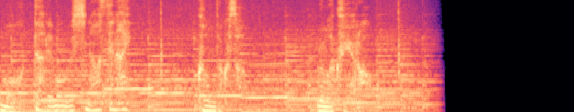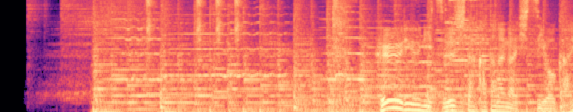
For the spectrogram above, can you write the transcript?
もう誰も失わせない。今度こそうまくやろう。風流に通じた刀が必要かい？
